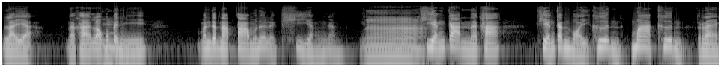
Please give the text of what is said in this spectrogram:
อะไรอะนะคะ เราก็เป็นอย่างนี้ มันจะนับตามมาด้วยเลย เถียงกันอ่าเถียงกันนะคะ เถียงกันบ่อยขึ้น มากขึ้น แรง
